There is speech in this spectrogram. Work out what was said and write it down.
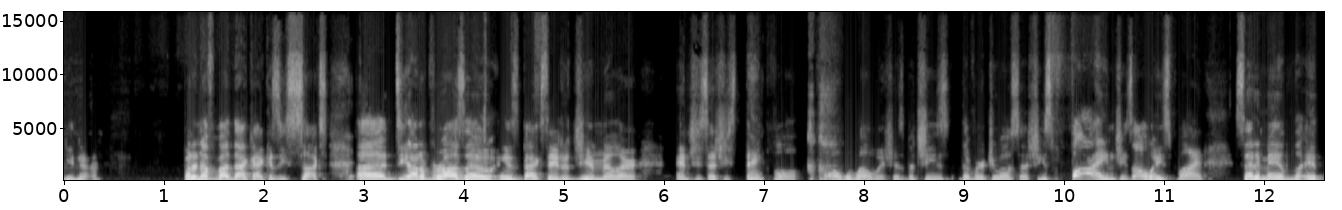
You know. But enough about that guy because he sucks. Uh, Deonna Purrazzo is backstage with Gia Miller, and she says she's thankful for all the well wishes, but she's the virtuosa. She's fine. She's always fine. Said it may have, it,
